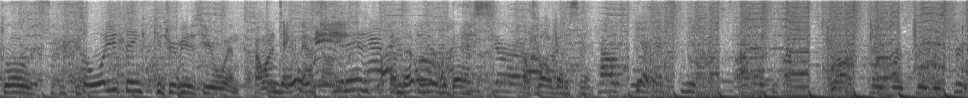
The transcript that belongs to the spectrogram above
close. So what do you think contributed to your win? I want to take a nap. Executed, and that we were the best. That's all I gotta say. Yeah, that's good. Rock, paper, scissors, shoot.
